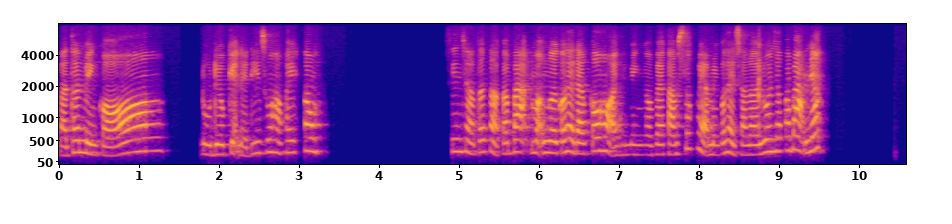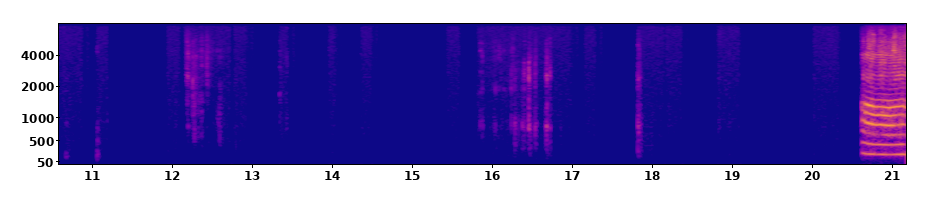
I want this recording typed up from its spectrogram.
bản thân mình có đủ điều kiện để đi du học hay không Xin chào tất cả các bạn. Mọi người có thể đặt câu hỏi thì mình về khám sức khỏe mình có thể trả lời luôn cho các bạn nhé. Uh,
